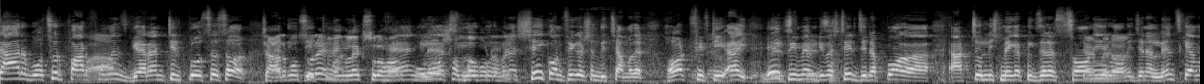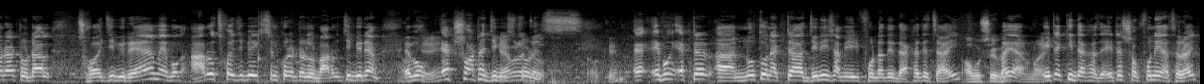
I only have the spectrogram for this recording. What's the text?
চার বছর পারফরমেন্স গ্যারান্টির প্রসেসর চার বছরে lag slow হওয়ার কোনো সম্ভাবনা নেই। সেই কনফিগারেশন দিচ্ছে আমাদের হট ফিফটি আই এই প্রিমিয়াম ডিভাইসটির যেটা আটচল্লিশ মেগাপিক্সেলের সনির অরিজিনাল লেন্স ক্যামেরা টোটাল ছয় জিবি র্যাম এবং আরও ছয় জিবি এক্সটেন্ড করে টোটাল বারো জিবি র্যাম এবং একশো আঠাশ জিবি স্টোরেজ এবং একটা নতুন একটা জিনিস আমি এই ফোনটাতে দেখাতে চাই। অবশ্যই ভাইয়া এটা কি দেখা যায়? এটা সব ফোনে আছে রাইট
